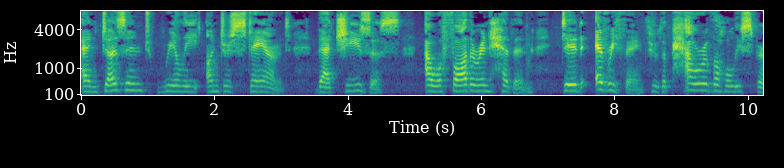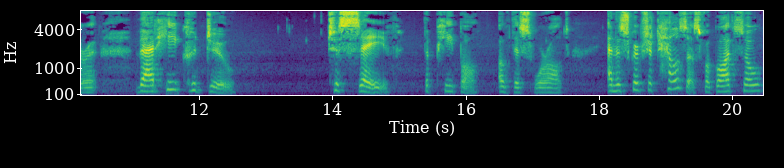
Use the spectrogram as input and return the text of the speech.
and doesn't really understand that Jesus, our Father in heaven, did everything through the power of the Holy Spirit that he could do to save the people of this world. And the scripture tells us, for God so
